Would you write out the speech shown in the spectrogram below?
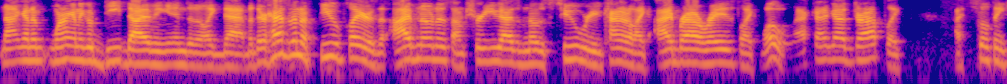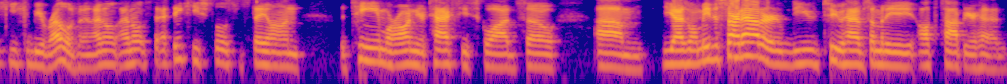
Not gonna, we're not gonna go deep diving into the, like that. But there has been a few players that I've noticed. I'm sure you guys have noticed too, where you kind of like eyebrow raised, like, "Whoa, that guy got dropped." Like I still think he could be relevant. I don't. I don't. I think he still should stay on the team or on your taxi squad. So, um, you guys want me to start out, or do you two have somebody off the top of your head?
